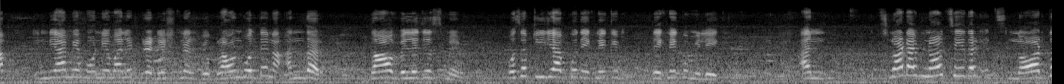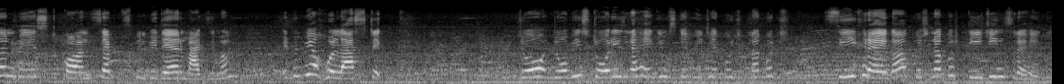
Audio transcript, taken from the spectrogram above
आप इंडिया में होने वाले ट्रेडिशनल जो ग्राउंड बोलते हैं ना अंदर गाँव विलेजेस में वो सब चीज़ें आपको देखने के देखने को मिलेगी and it's not i will not say that it's northern based concepts will be there maximum it will be a holistic जो जो भी स्टोरीज रहेगी उसके पीछे कुछ ना कुछ सीख रहेगा कुछ ना कुछ टीचिंग्स रहेगी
